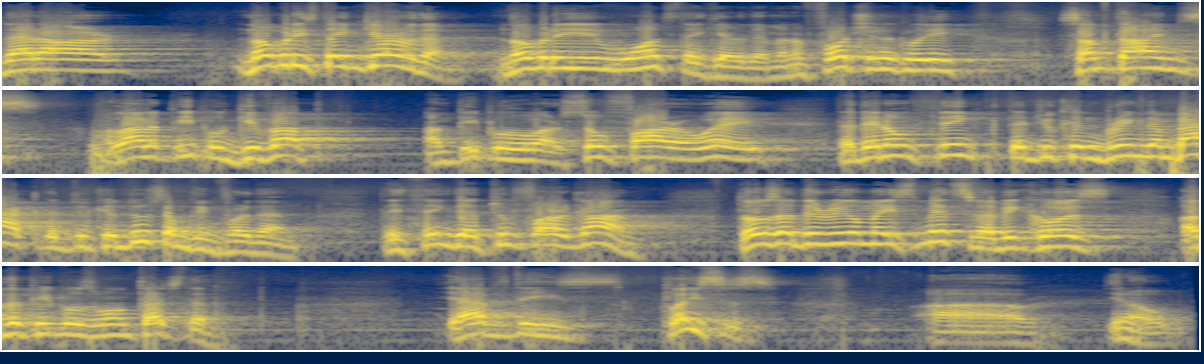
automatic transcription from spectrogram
that are nobody's taking care of them. Nobody wants to take care of them, and unfortunately, sometimes a lot of people give up on people who are so far away that they don't think that you can bring them back, that you can do something for them. They think they're too far gone. Those are the real meis mitzvah because other peoples won't touch them. You have these places, uh, you know,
